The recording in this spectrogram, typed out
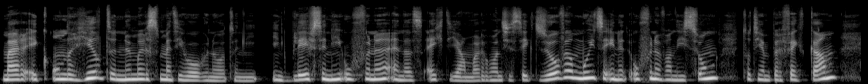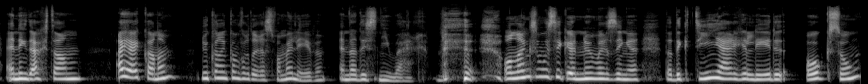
maar ik onderhield de nummers met die hoge noten niet. Ik bleef ze niet oefenen en dat is echt jammer, want je steekt zoveel moeite in het oefenen van die song tot je hem perfect kan. En ik dacht dan, ah ja, ik kan hem. Nu kan ik hem voor de rest van mijn leven. En dat is niet waar. Onlangs moest ik een nummer zingen dat ik tien jaar geleden ook zong.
